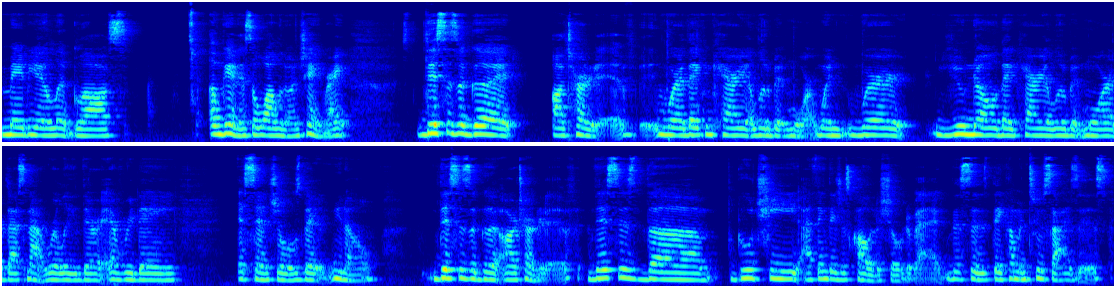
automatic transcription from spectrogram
maybe a lip gloss. Again, it's a wallet on chain, right? This is a good alternative where they can carry a little bit more. When where you know they carry a little bit more, that's not really their everyday essentials that, you know, this is a good alternative. This is the Gucci, I think they just call it a shoulder bag. This is, they come in two sizes,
